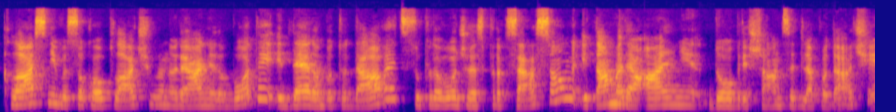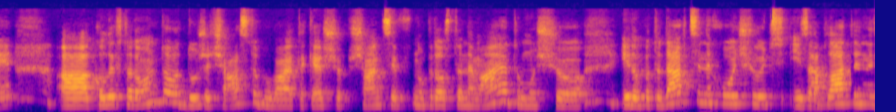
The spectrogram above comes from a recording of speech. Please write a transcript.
класні, високооплачувані реальні роботи, і де роботодавець супроводжує з процесом, і там реальні добрі шанси для подачі. А коли в Торонто дуже часто буває таке, що шансів ну просто немає, тому що і роботодавці не хочуть, і зарплати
